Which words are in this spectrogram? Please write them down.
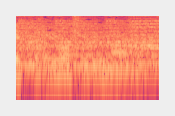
ケットが弱すぎるな。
